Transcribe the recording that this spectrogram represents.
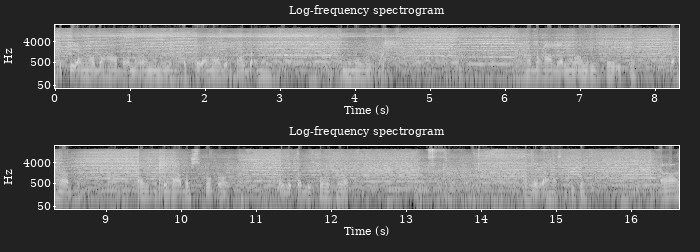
Pati ang haba-haba ng ano na yun pati ang haba-haba ng ano na yun. Ang haba-haba ng ano ito ito. Ang haba. Ay pati habas ko po. Tabi-tabi ko po. Ah, may ahas dito. Ah.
